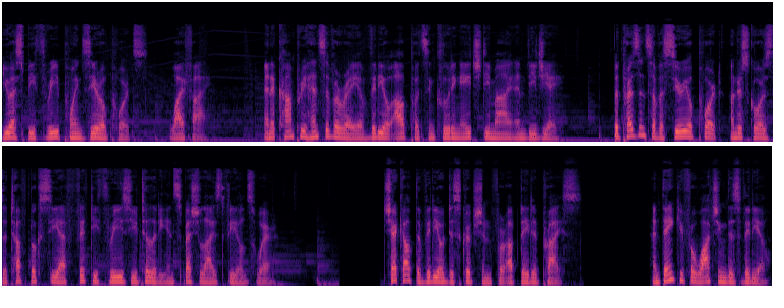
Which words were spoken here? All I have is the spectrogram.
USB 3.0 ports, Wi Fi and a comprehensive array of video outputs including HDMI and VGA. The presence of a serial port underscores the Toughbook CF53's utility in specialized fields where. Check out the video description for updated price. And thank you for watching this video.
